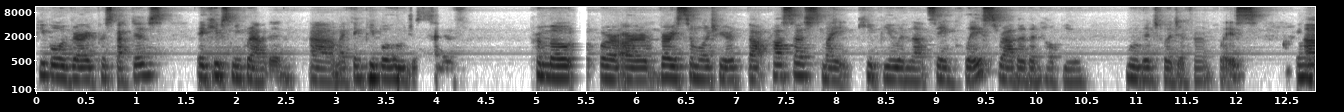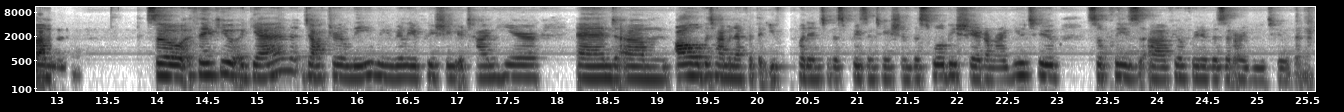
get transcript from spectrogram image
people with varied perspectives. It keeps me grounded. Um, I think people who just kind of promote or are very similar to your thought process might keep you in that same place rather than help you move into a different place. Um, so thank you again, Dr. Li. We really appreciate your time here and um, all of the time and effort that you've put into this presentation. This will be shared on our YouTube, so please uh, feel free to visit our YouTube. And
